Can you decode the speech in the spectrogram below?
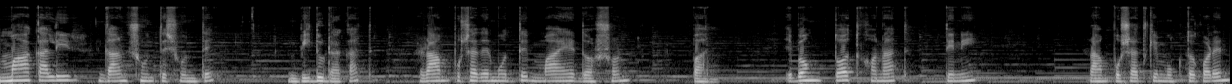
মা কালীর গান শুনতে শুনতে বিদু ডাকাত রামপ্রসাদের মধ্যে মায়ের দর্শন পান। এবং তৎক্ষণাৎ তিনি রামপ্রসাদকে মুক্ত করেন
